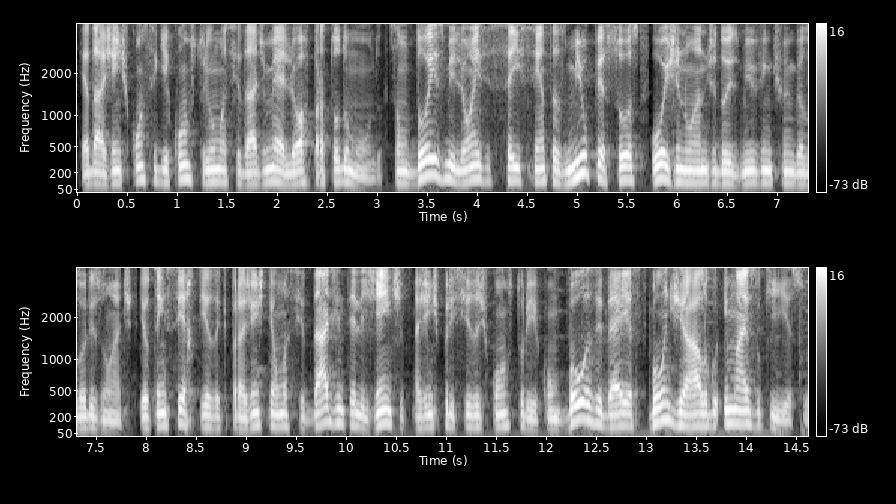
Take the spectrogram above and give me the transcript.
É da gente conseguir construir uma cidade melhor para todo mundo. São 2 milhões e 600 mil pessoas hoje no ano de 2021 em Belo Horizonte. Eu tenho certeza que para a gente ter uma cidade inteligente, a gente precisa de construir com boas ideias, bom diálogo e mais do que isso,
